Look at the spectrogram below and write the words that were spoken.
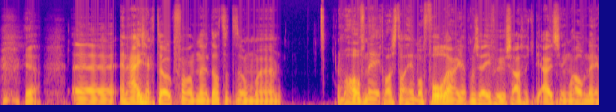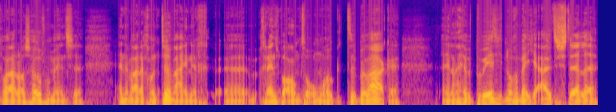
ja. Eh, en hij zegt ook van, eh, dat het om, eh, om half negen was het al helemaal vol daar. Je had om zeven uur s'avonds had je die uitzending. Om half negen waren er al zoveel mensen. En er waren gewoon te weinig grensbeambten om ook te bewaken. En dan hebben, probeert hij het nog een beetje uit te stellen.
